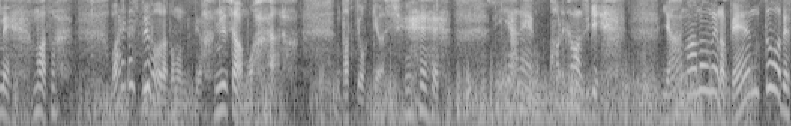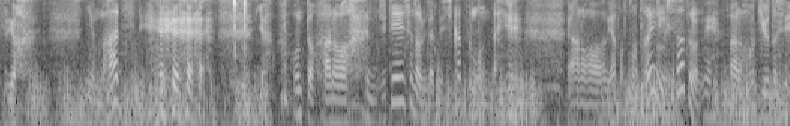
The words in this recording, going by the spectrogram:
ね、まあそ、わりかし強い方だと思うんですよ。ミュージシャンも、あの、バッチ OK だし。いやね、これからの時期、山の上の弁当ですよ。いや、マジで。いや、ほんと、あの、自転車乗りだって死活問題。あの、やっぱこうトレーニングした後のね、あの補給として、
